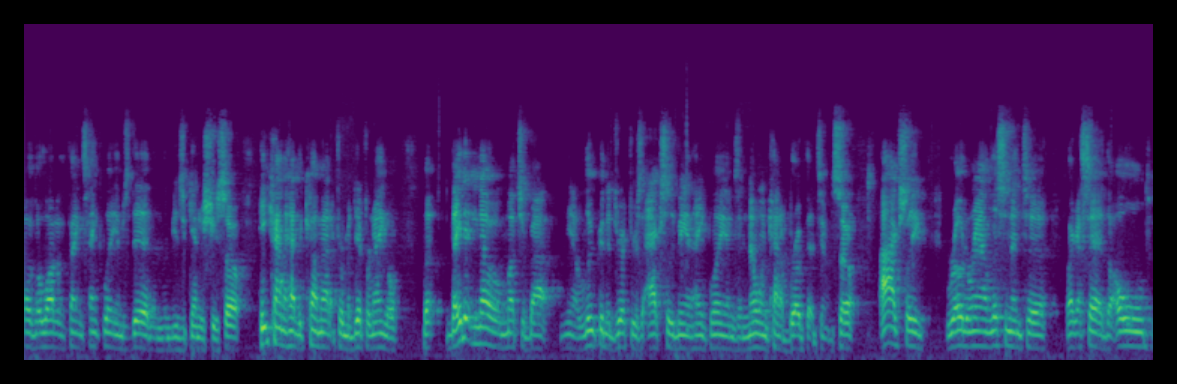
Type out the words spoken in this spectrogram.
of a lot of the things Hank Williams did in the music industry. So he kind of had to come at it from a different angle. But they didn't know much about you know Luke and the Drifters actually being Hank Williams, and no one kind of broke that to him. So I actually rode around listening to like I said, the old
